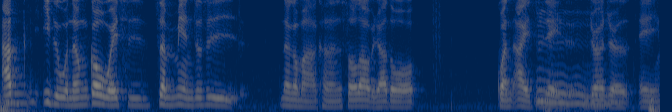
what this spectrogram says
啊，嗯、一直我能够维持正面，就是那个嘛，可能收到比较多关爱之类的，嗯、你就会觉得哎。欸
